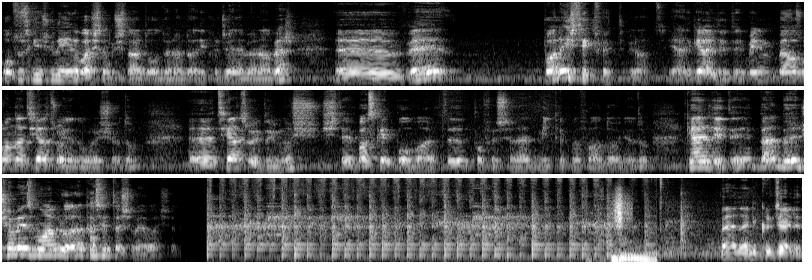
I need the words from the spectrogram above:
32. güne yeni başlamışlardı o dönemde Ali Kırca ile beraber. Ee, ve bana iş teklif etti Birant. Yani gel dedi. Benim ben o zamanlar tiyatroyla da uğraşıyordum. E, tiyatroyu duymuş. İşte basketbol vardı. Profesyonel milli takımda falan da oynuyordum. Gel dedi. Ben böyle çömez muhabir olarak kaset taşımaya başladım. Ben Ali Kırca ile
